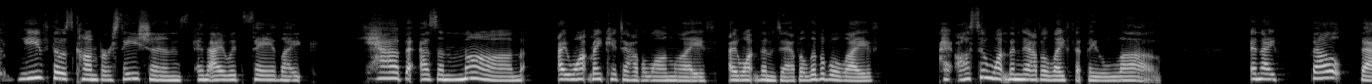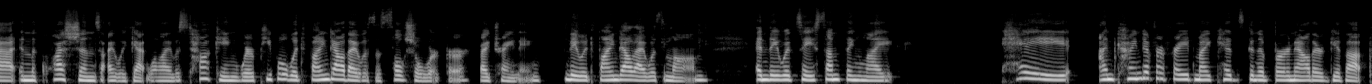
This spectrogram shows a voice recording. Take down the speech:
would leave those conversations and I would say, like, yeah, but as a mom, I want my kid to have a long life. I want them to have a livable life. I also want them to have a life that they love. And I felt that in the questions I would get while I was talking, where people would find out I was a social worker by training. They would find out I was a mom and they would say something like, Hey, I'm kind of afraid my kid's going to burn out or give up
